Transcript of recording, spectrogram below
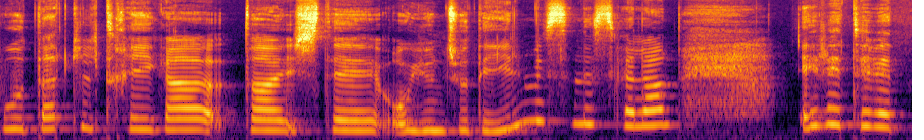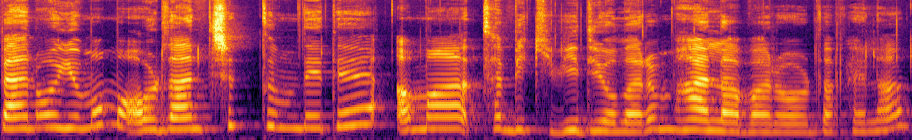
bu Dattelträger'da işte oyuncu değil misiniz falan. Evet evet ben oyum ama oradan çıktım dedi. Ama tabii ki videolarım hala var orada falan.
